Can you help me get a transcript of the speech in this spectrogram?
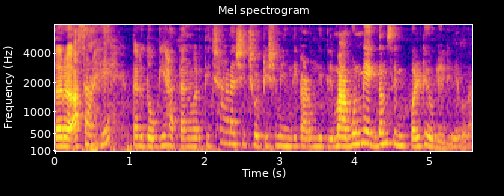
तर असं आहे. तर दोघी हातांवरती छान अशी छोटीशी मेहंदी काढून घेतली. मागून मी एकदम सिंपल ठेवलेली आहे बघा.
